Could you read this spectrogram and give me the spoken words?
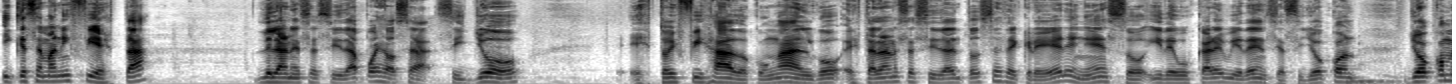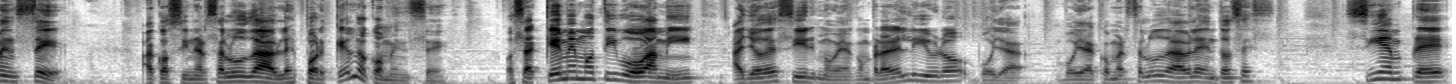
Y que se manifiesta de la necesidad, pues, o sea, si yo estoy fijado con algo, está la necesidad entonces de creer en eso y de buscar evidencia. Si yo, con, yo comencé a cocinar saludables, ¿por qué lo comencé? O sea, ¿qué me motivó a mí a yo decir, me voy a comprar el libro, voy a, voy a comer saludable? Entonces, siempre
